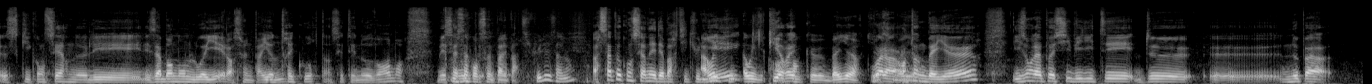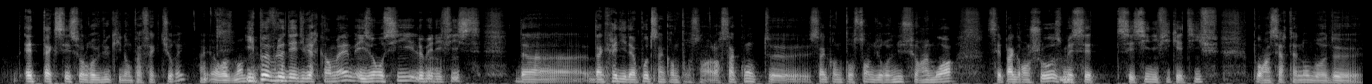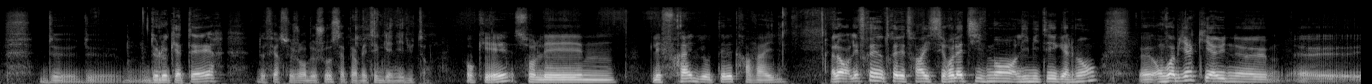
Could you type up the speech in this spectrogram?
ce qui concerne les, les, abandons de loyer. Alors, c'est une période mmh. très courte, hein, c'était novembre. Mais ça ne concerne pas les particuliers, ça, non? Alors, ça peut concerner des particuliers. Ah oui, ah oui qui en auraient, tant que bailleurs. Voilà, en tant que bailleurs. Ils ont la possibilité de euh, ne pas être taxés sur le revenu qu'ils n'ont pas facturé. Oui, heureusement. Ils peuvent le déduire quand même et ils ont aussi le bénéfice d'un crédit d'impôt de 50%. Alors ça compte euh, 50% du revenu sur un mois, c'est pas grand-chose, mmh. mais c'est significatif pour un certain nombre de, de, de, de, locataires de faire ce genre de choses. Ça permettait de gagner du temps. Ok. Sur les, les frais liés au télétravail alors, les frais de télétravail, c'est relativement limité également. Euh, on voit bien qu'il y a une, euh,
